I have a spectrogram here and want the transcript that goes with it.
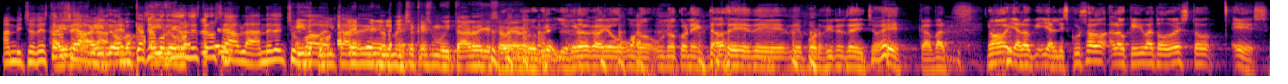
han dicho de esto Ha no ido- se ha habla. ido- en casa ha por Dios de esto no se habla. Han desenchufado el cable de ha internet. dicho que es muy tarde que se vaya a Yo creo, yo creo que había uno, uno conectado de, de, de porcinos y he dicho, eh, capaz. No, y, a lo que, y al discurso a lo que iba todo esto es,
